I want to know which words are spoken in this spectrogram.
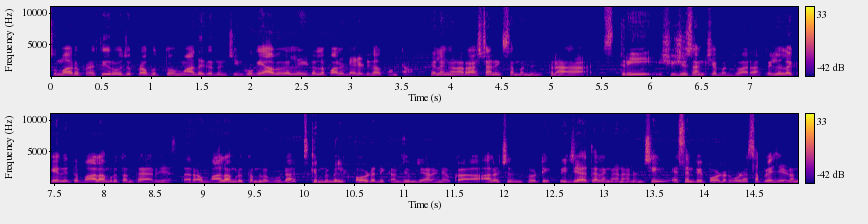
సుమారు ప్రతిరోజు ప్రభుత్వం మా దగ్గర నుంచి ఇంకొక యాభై వేల లీటర్ల పాలు డైరెక్ట్గా కొంటాం. తెలంగాణ రాష్ట్రానికి సంబంధించిన స్త్రీ శిశు సంక్షేమం ద్వారా పిల్లలకు ఏదైతే బాలామృతం తయారు చేస్తారో బాలామృతంలో కూడా స్కిమ్డ్ మిల్క్ పౌడర్ని కన్జ్యూమ్ చేయాలనే ఒక ఆలోచనతో విజయ తెలంగాణ నుంచి ఎస్ఎంపీ పౌడర్ కూడా సప్లై చేయడం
